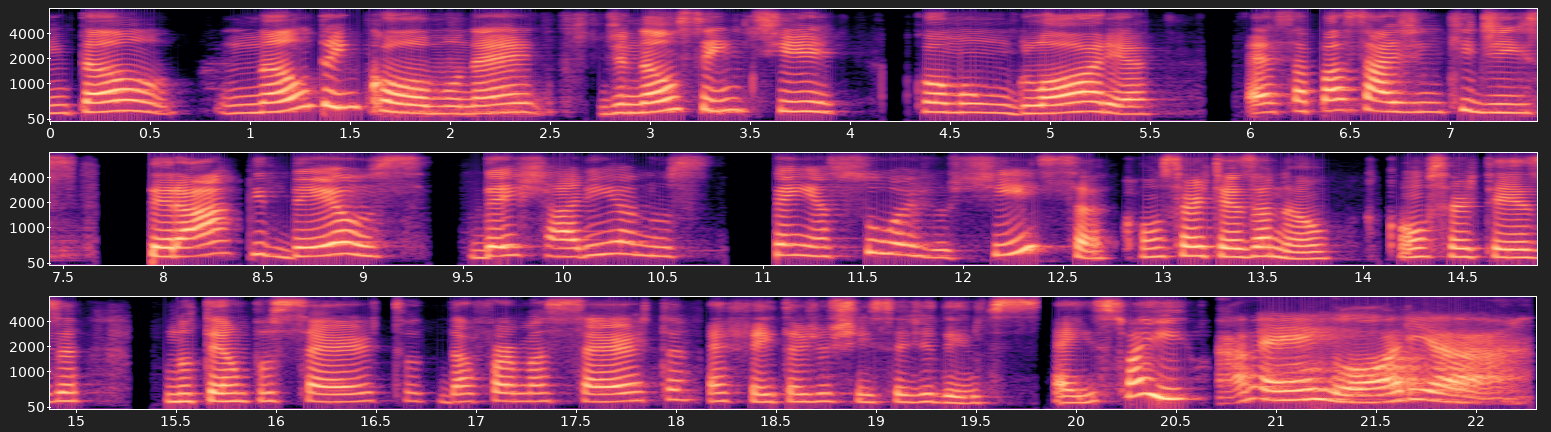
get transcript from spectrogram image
Então, não tem como, né, de não sentir como um glória essa passagem que diz: será que Deus deixaria-nos sem a sua justiça? Com certeza não. Com certeza, no tempo certo, da forma certa, é feita a justiça de Deus. É isso aí. Amém. Glória.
